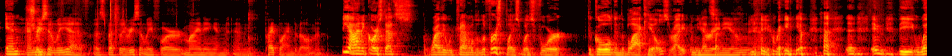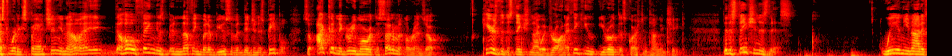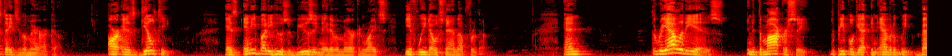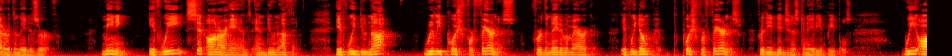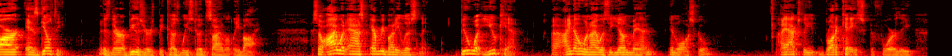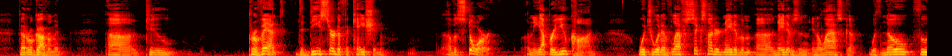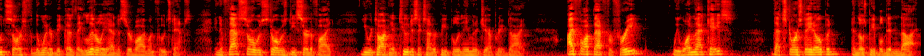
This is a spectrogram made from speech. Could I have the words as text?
And, and should, recently, yeah, especially recently for mining and, and pipeline development. Yeah, and of course that's why they were trammeled in the first place was for the gold in the Black Hills, right? I mean, uranium, yeah. uranium, the westward expansion. You know, eh, the whole thing has been nothing but abuse of indigenous people. So I couldn't agree more with the sentiment, Lorenzo. Here's the distinction I would draw, and I think you, you wrote this question tongue in cheek. The distinction is this: we in the United States of America are as guilty as anybody who's abusing Native American rights if we don't stand up for them. And the reality is in a democracy, the people get inevitably better than they deserve. Meaning, if we sit on our hands and do nothing, if we do not really push for fairness for the Native American, if we don't p- push for fairness for the Indigenous Canadian peoples, we are as guilty as their abusers because we stood silently by. So I would ask everybody listening do what you can. Uh, I know when I was a young man in law school, I actually brought a case before the federal government uh, to prevent the decertification of a store on the upper Yukon, which would have left 600 native uh, natives in, in, Alaska with no food source for the winter because they literally had to survive on food stamps. And if that store was, store was decertified, you were talking at two to 600 people in imminent jeopardy of dying. I fought that for free. We won that case. That store stayed open, and those people didn't die.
